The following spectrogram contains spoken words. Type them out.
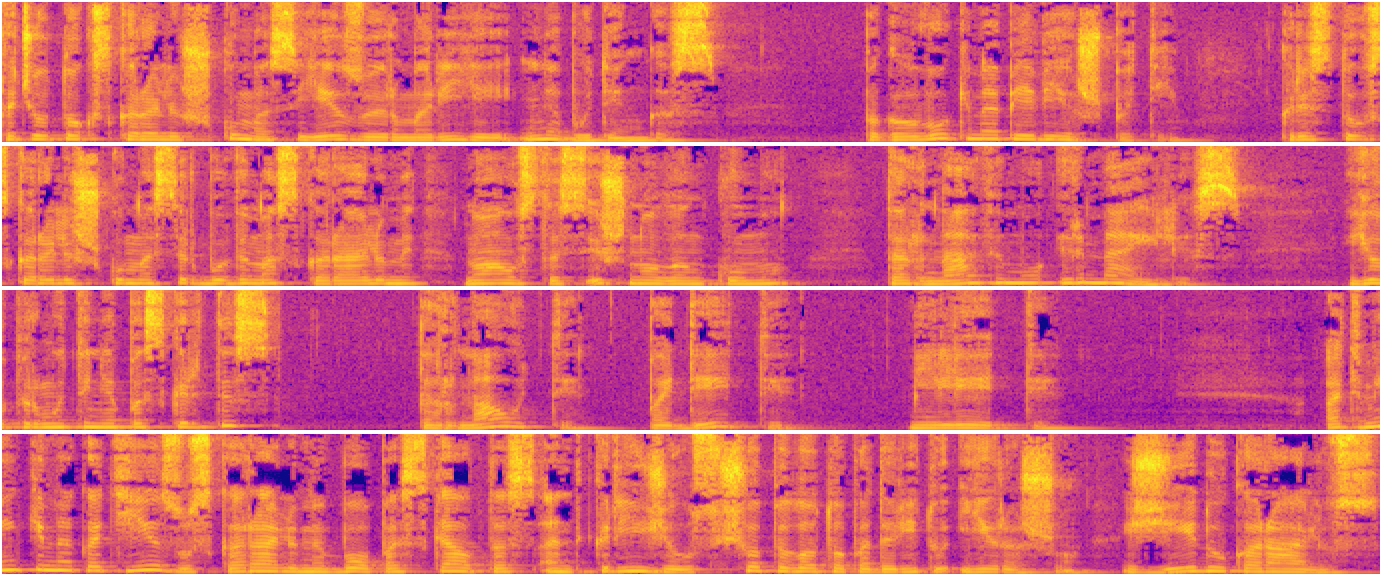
Tačiau toks karališkumas Jėzui ir Marijai nebūdingas. Pagalvokime apie viešpatį. Kristaus karališkumas ir buvimas karaliumi nuaustas iš nuolankumo, tarnavimo ir meilės. Jo pirmutinė paskirtis - tarnauti, padėti, mylėti. Atminkime, kad Jėzus karaliumi buvo paskelbtas ant kryžiaus šiuo piloto padarytų įrašų - žydų karalius.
